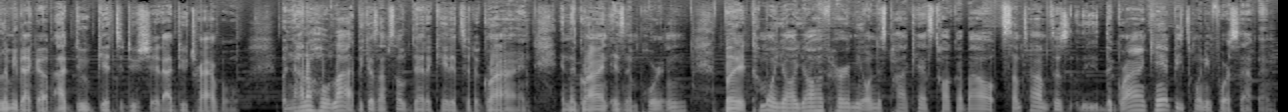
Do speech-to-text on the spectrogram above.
Let me back up. I do get to do shit. I do travel, but not a whole lot because I'm so dedicated to the grind. And the grind is important. But come on, y'all. Y'all have heard me on this podcast talk about sometimes this, the grind can't be 24 7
